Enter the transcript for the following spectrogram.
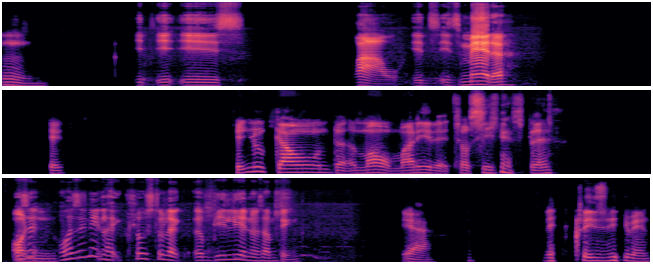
Mm. It it is, wow, it's it's mad. Uh. Can you count the amount of money that Chelsea has spent? Was on it wasn't it like close to like a billion or something? yeah, They're crazy man,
